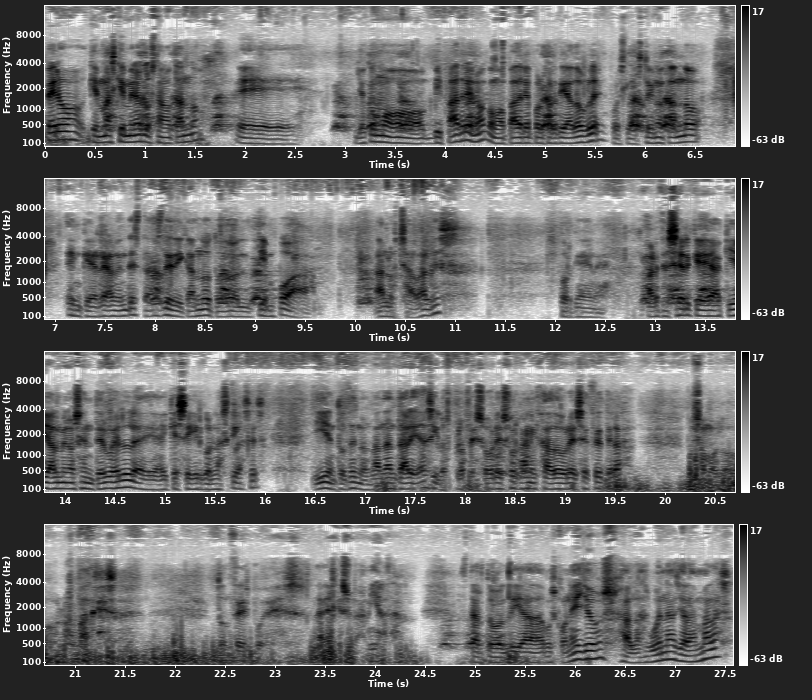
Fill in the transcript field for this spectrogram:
Pero quien más que menos lo está notando. Eh, yo como bipadre, ¿no? Como padre por partida doble, pues la estoy notando en que realmente estás dedicando todo el tiempo a, a los chavales. Porque parece ser que aquí, al menos en Teruel, eh, hay que seguir con las clases y entonces nos mandan tareas y los profesores, organizadores, etcétera, pues somos los padres. Entonces, pues la verdad es que es una mierda. Estar todo el día pues, con ellos, a las buenas y a las malas,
